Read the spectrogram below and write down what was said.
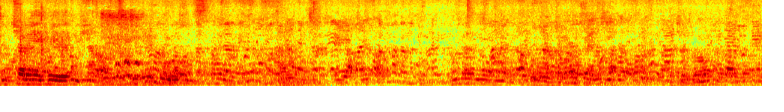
Luciare poi le luci, no? No, no, no.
